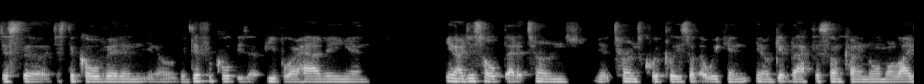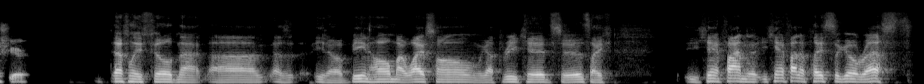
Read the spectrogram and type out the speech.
just the just the COVID and you know the difficulties that people are having, and you know, I just hope that it turns it turns quickly so that we can you know get back to some kind of normal life here. Definitely feeling that. Uh, as you know, being home, my wife's home. We got three kids, so it's like you can't find a you can't find a place to go rest.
